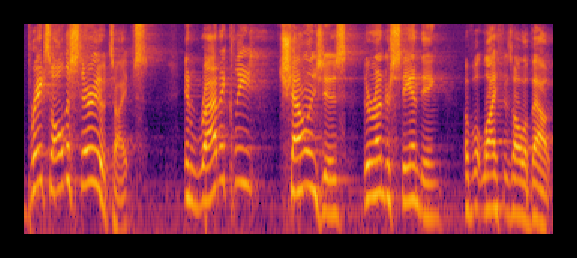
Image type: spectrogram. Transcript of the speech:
breaks all the stereotypes, and radically challenges their understanding of what life is all about.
